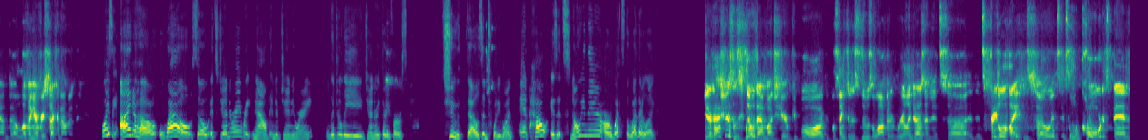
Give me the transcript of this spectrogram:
and uh, loving every second of it. Boise, Idaho. Wow. So it's January right now, the end of January, literally January 31st, 2021. And how is it snowing there or what's the weather like? Know, it actually doesn't snow that much here. People uh, people think that it snows a lot, but it really doesn't. It's uh, it's pretty light, and so it's it's a little cold. It's been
